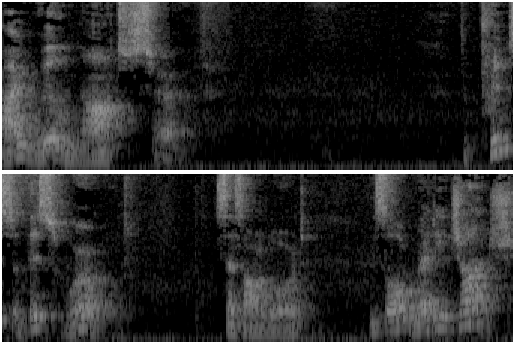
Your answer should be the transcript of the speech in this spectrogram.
I will not serve. The prince of this world, says our Lord, is already judged.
